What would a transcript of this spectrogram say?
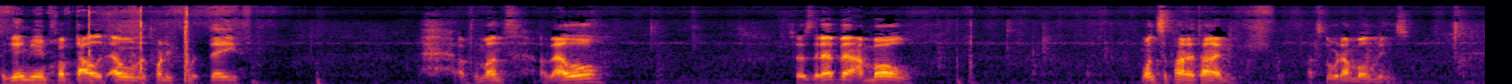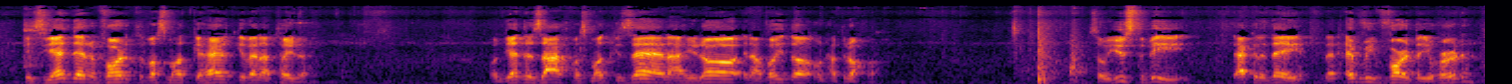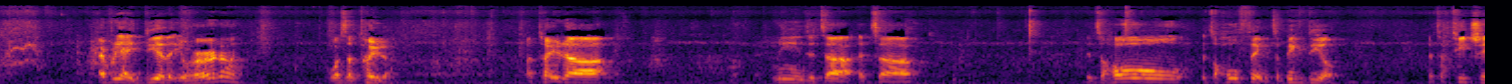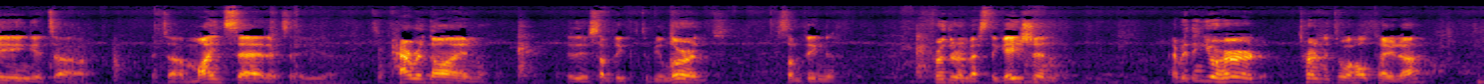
Hayom Yom Chof Daled Elul, the 24th day of the month of Elul. Says the Rebbe Amol, once upon a time, that's the word Amol means, is jeder Wort, was man hat gehört, gewinn a Teure. Und jeder Sach, was man hat gesehen, a Hira, in Avoida und Hadracha. So it used to be, back in the day, that every word that you heard, every idea that you heard, uh, was a Torah. A Torah means it's a it's a it's a whole it's a whole thing. It's a big deal. It's a teaching. It's a it's a mindset. It's a it's a paradigm. It is something to be learned. Something further investigation. Everything you heard turned into a whole Torah,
